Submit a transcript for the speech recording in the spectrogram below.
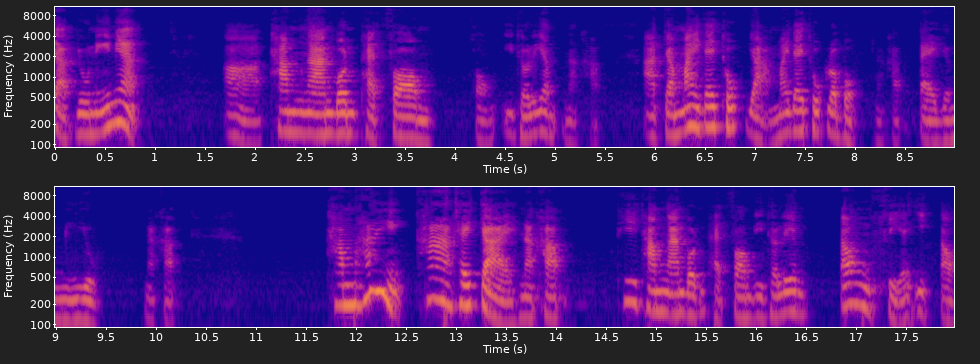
จากยูนี้เนี่ยทำงานบนแพลตฟอร์มของอีเทเรียมนะครับ อาจจะไม่ได้ทุกอย่างไม่ได้ทุกระบบนะครับ แต่ยังมีอยู่นะครับทำให้ค่าใช้จ่ายนะครับ ที่ทำงานบนแพลตฟอร์มอีเทเรียมต้องเสียอีกต่อ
